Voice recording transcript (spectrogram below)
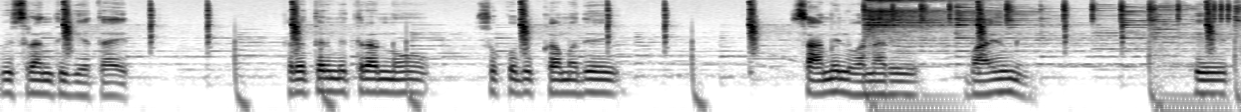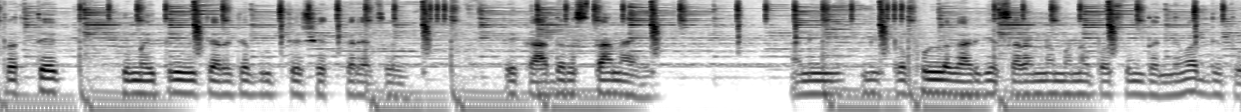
विश्रांती घेत आहेत. खरं तर मित्रांनो सुखदुःखामध्ये सामील होणारे बायोमी हे प्रत्येक ही मैत्री विचाराच्या ग्रुपच्या शेतकऱ्याचं एक आदरस्थान आहे. आणि मी प्रफुल्ल गाडगे सरांना मनापासून धन्यवाद देतो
